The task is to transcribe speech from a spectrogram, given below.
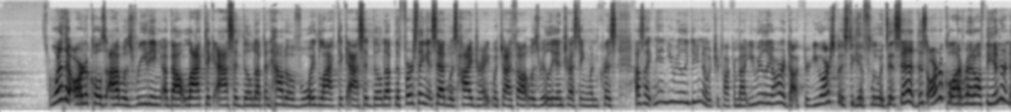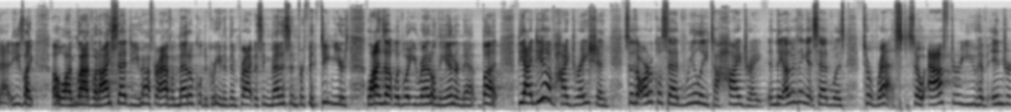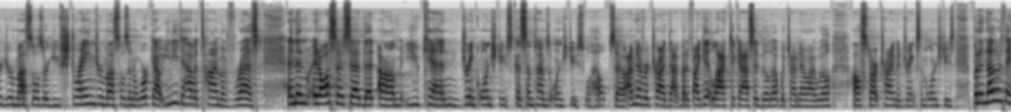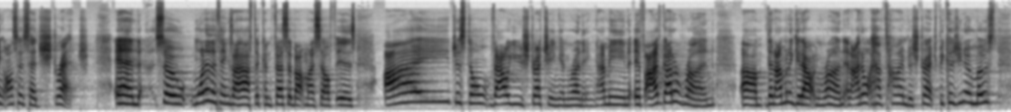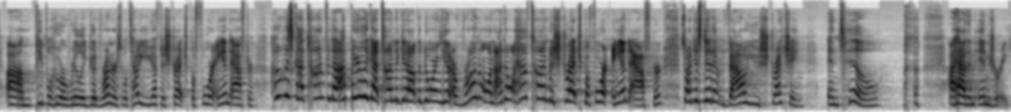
one of the articles I was reading about lactic acid buildup and how to avoid lactic acid buildup, the first thing it said was hydrate, which I thought was really interesting when Chris, I was like, man, you really do know what you're talking about. You really are a doctor. You are supposed to give fluids. It said, this article I read off the internet. He's like, oh, well, I'm glad what I said to you after I have a medical degree and have been practicing medicine for 15 years lines up with what you read on the internet. But the idea of hydration, so the article said really to hydrate. And the other thing it said was to rest. So after you have injured your muscles or you've strained your muscles in a workout, you need to have a time of rest. And then it also said that um, you can drink orange juice because sometimes orange juice will help. So I've never tried that, but if I get lactic acid buildup, which I know I will, I'll start trying to drink some orange juice. But another thing also said stretch. And so one of the things I have to confess about myself is I just don't value stretching and running. I mean, if I've got to run, um, then I'm going to get out and run, and I don't have time to stretch because you know most um, people who are really good runners will tell you you have to stretch before and after. Who has got time for that? I barely got time to get out the door and get a run on. I don't have time to stretch before and after, so I just didn't value stretching until I had an injury.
